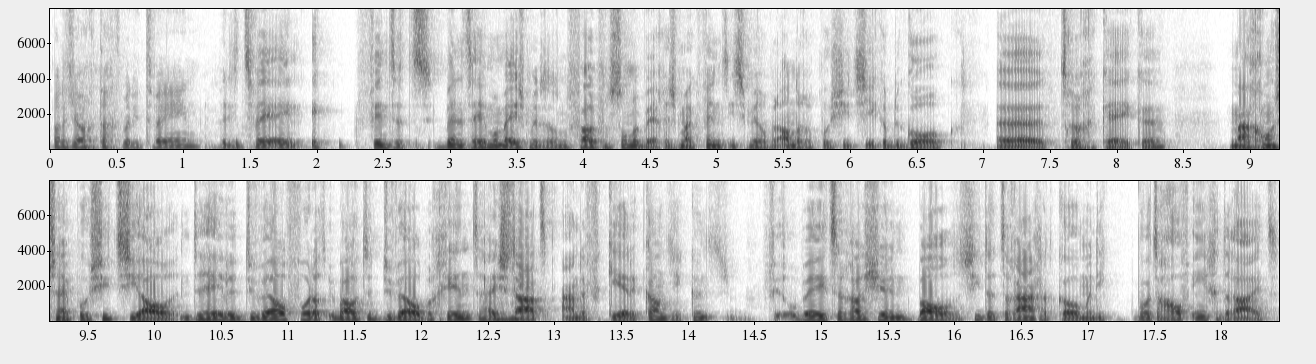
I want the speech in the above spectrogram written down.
Wat is jouw gedachte bij die 2-1? Bij die 2-1. Ik vind het, ik ben het helemaal mee eens met dat het een fout van Sonnenberg is. Maar ik vind het iets meer op een andere positie. Ik heb de goal ook eh, teruggekeken. Maar gewoon zijn positie al, de hele duel, voordat überhaupt het duel begint. Hij staat aan de verkeerde kant. Je kunt veel beter als je een bal ziet dat eraan gaat komen. Die wordt half ingedraaid.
